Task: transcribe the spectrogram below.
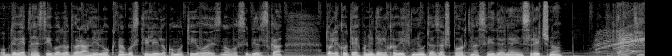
Ob 19. bodo v dvorani Lukna gostili lokomotivo iz Novosibirska. Toliko teh ponedeljkovih minut za šport, nasvidenje in srečno. Tretji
